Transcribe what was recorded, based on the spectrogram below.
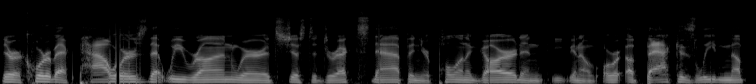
there are quarterback powers that we run where it's just a direct snap and you're pulling a guard and you know or a back is leading up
